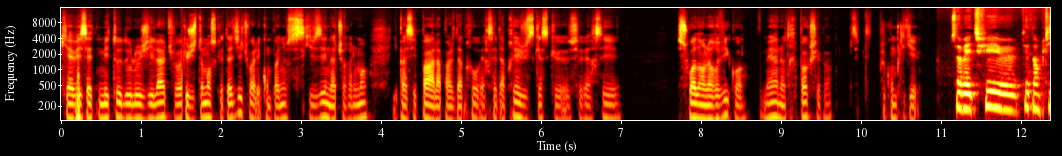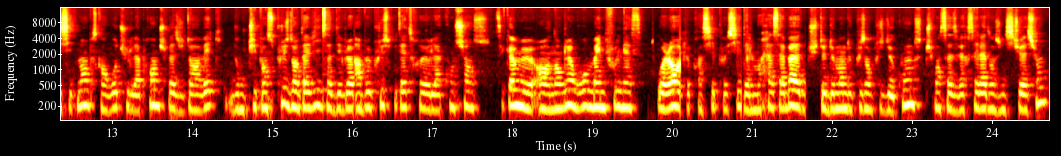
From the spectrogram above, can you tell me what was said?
qui avaient cette méthodologie-là, tu vois, que justement ce que tu as dit, tu vois, les compagnons, c'est ce qu'ils faisaient naturellement. Ils passaient pas à la page d'après, au verset d'après, jusqu'à ce que ce verset soit dans leur vie, quoi. Mais à notre époque, je sais pas, c'est peut-être plus compliqué ça va être fait euh, peut-être implicitement parce qu'en gros tu l'apprends, tu passes du temps avec, donc tu penses plus dans ta vie, ça développe un peu plus peut-être euh, la conscience. C'est comme euh, en anglais en gros mindfulness. Ou alors avec le principe aussi d'al muhasaba, tu te demandes de plus en plus de comptes, tu penses à ce verset-là dans une situation.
